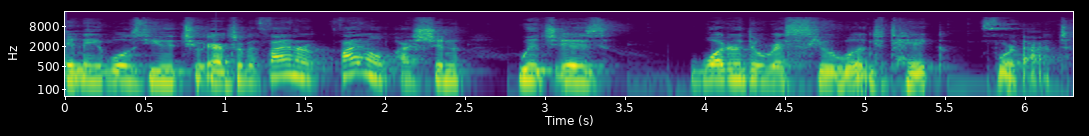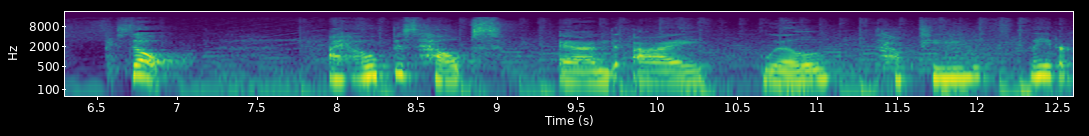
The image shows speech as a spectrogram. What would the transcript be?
enables you to answer the final, final question, which is what are the risks you're willing to take for that? So I hope this helps and I will talk to you later.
